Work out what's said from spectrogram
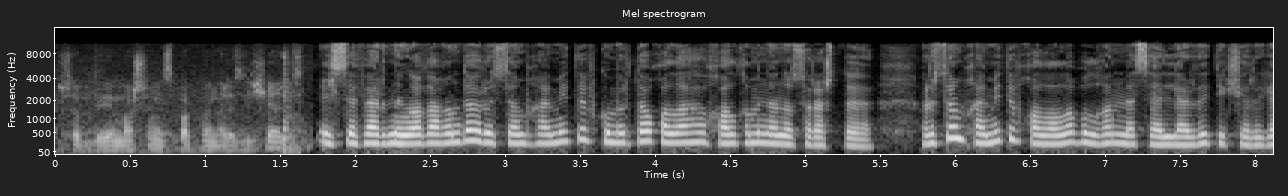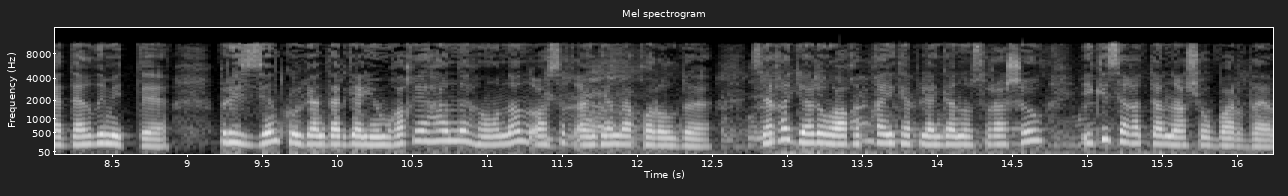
чтобы две машины спокойно разъезжались. Эш сәфәренең адагында Рөстәм Хәмитов Күмертау калаһы халкы менән очрашты. Рөстәм Хәмитов калала булган мәсьәләләрне тикшерергә тәкъдим итте. Президент күргәндәргә йомгак яһаны, һуңыннан асык әңгәмә корылды. Сәгать яры вакытка исәпләнгән очрашу 2 сәгатьтән ашу барды.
